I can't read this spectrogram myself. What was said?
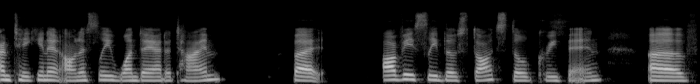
I'm taking it honestly one day at a time. But obviously those thoughts still creep in of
